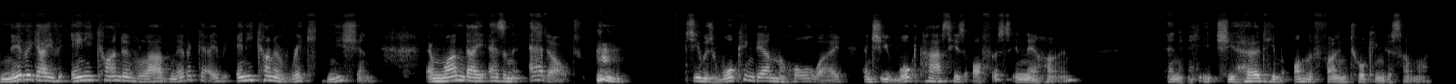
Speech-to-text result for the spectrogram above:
never gave any kind of love, never gave any kind of recognition. And one day, as an adult, she was walking down the hallway and she walked past his office in their home. And he, she heard him on the phone talking to someone.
